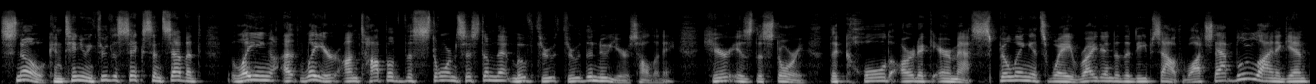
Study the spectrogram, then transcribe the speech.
Snow continuing through the 6th and 7th, laying a layer on top of the storm system that moved through through the New Year's holiday. Here is the story. The cold Arctic air mass spilling its way right into the deep south. Watch that blue line again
